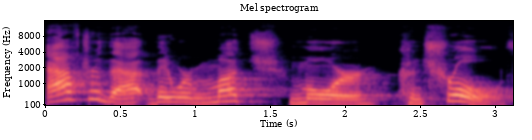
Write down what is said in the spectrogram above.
after that, they were much more controlled.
